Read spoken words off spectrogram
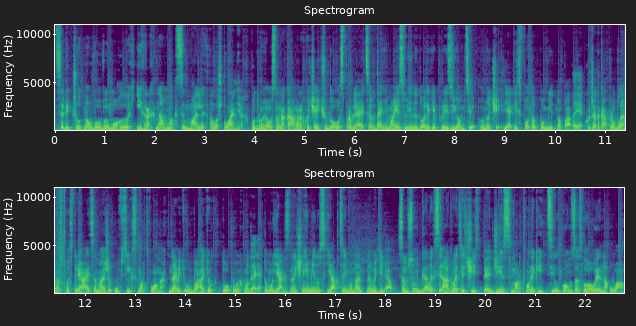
Це відчутно в вимогливих іграх на максимальних налаштуваннях. По-друге, основна камера, хоча й чудово справляється в день, має свої недоліки при зйомці вночі. Якість фото помітно падає. Хоча така проблема спостерігається майже у всіх смартфонах, навіть у багатьох топових моделях. Тому як значний мінус я б цей момент не виділяв. Samsung Galaxy A26 5G смартфон, який цілком заслуговує на увагу.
